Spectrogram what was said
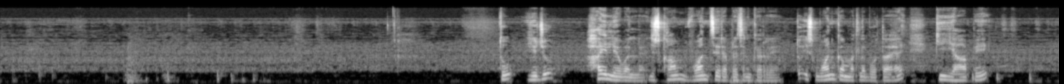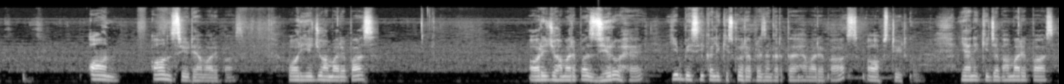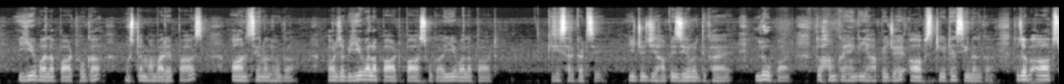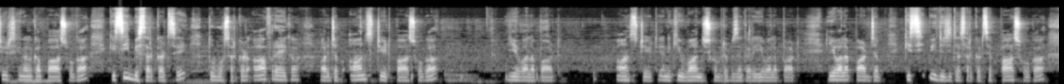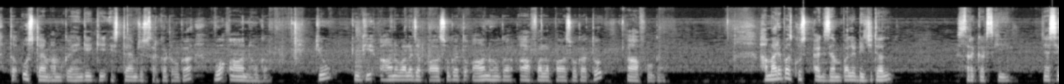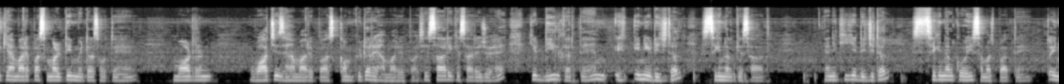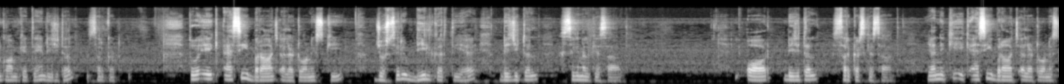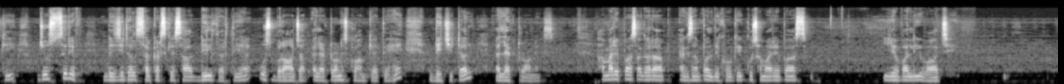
तो ये जो हाई लेवल है, जिसको हम वन से रिप्रेजेंट कर रहे हैं तो इस वन का मतलब होता है कि यहाँ पे ऑन ऑन स्टेट है हमारे पास। और ये जो हमारे पास, और ये जो हमारे पास ज़ीरो है, ये बेसिकली किसको रिप्रेजेंट करता है? हमारे पास ऑफ़ स्टेट को। यानी कि जब हमारे पास ये वाला पार्ट होगा, उस टाइम हमारे पास ऑन सिग्नल होगा। और जब ये वाला पार्ट पास होगा, ये वाला पार्ट किसी सर्किट से ये जो यहाँ पे ज़ीरो दिखा है लो पार्ट तो हम कहेंगे यहाँ पे जो है ऑफ़ स्टेट है सिग्नल का। तो जब ऑफ़ स्टेट सिग्नल का पास होगा, किसी भी सर्कट से तो वो सर्कट ऑफ़ रहेगा और जब ऑन स्टेट पास होगा, ये वाला पार्ट ऑन स्टेट यानी कि वन जिसको हम रिप्रेजेंट करें ये वाला पार्ट ये वाला पार्ट जब किसी भी डिजिटल सर्कट से पास होगा तो उस टाइम हम कहेंगे कि इस टाइम जो सर्कट होगा, वो ऑन होगा। क्यों? क्योंकि ऑन वाला जब पास होगा तो ऑन होगा ऑफ़ वाला पास होगा तो ऑफ़ होगा। हमारे पास कुछ एग्जांपल है डिजिटल सर्किट्स की। जैसे कि हमारे पास मल्टीमीटर्स होते हैं मॉडर्न वॉचेज़ हैं हमारे पास कंप्यूटर है हमारे पास, ये सारे के सारे जो है, ये डील करते हैं इन्हीं डिजिटल सिग्नल के साथ। यानी कि ये डिजिटल सिग्नल को ही समझ पाते हैं। तो इनको हम कहते हैं डिजिटल सर्किट तो एक ऐसी ब्रांच इलेक्ट्रॉनिक्स की जो सिर्फ़ डील करती है डिजिटल सिग्नल के साथ। और डिजिटल सर्किट्स के साथ। यानी कि एक ऐसी ब्रांच इलेक्ट्रॉनिक्स की जो सिर्फ़ डिजिटल सर्किट्स के साथ डील करती है, उस ब्रांच ऑफ़ इलेक्ट्रॉनिक्स को हम कहते हैं डिजिटल इलेक्ट्रॉनिक्स हमारे पास अगर आप एग्जांपल देखोगे, कुछ हमारे पास ये वाली वॉच है।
